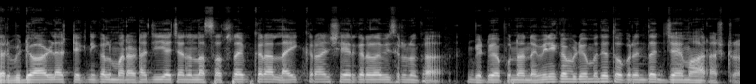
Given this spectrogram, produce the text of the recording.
तर व्हिडिओ आवडल्यास टेक्निकल मराठाजी या चॅनलला सबस्क्राईब करा लाईक करा आणि शेअर करायला विसरू नका. भेटूया पुन्हा नवीन एका व्हिडिओमध्ये तोपर्यंत जय महाराष्ट्र.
